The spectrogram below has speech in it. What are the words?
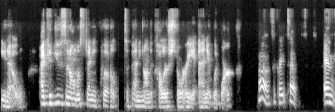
you know, I could use in almost any quilt depending on the color story and it would work. Oh, that's a great tip. And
